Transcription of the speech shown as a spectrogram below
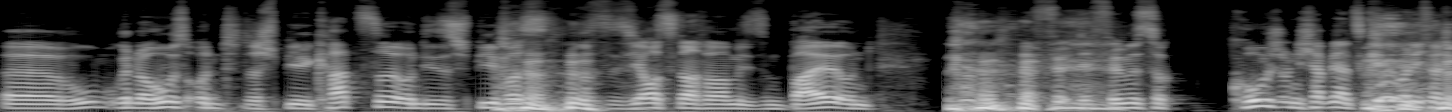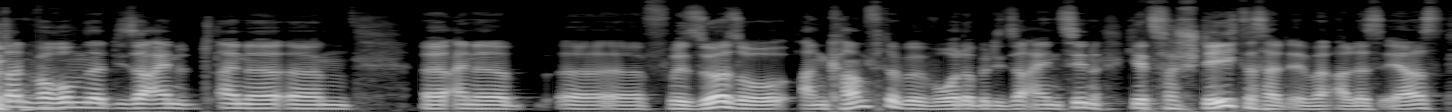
äh, Hum, genau, Humus und das Spiel Katze und dieses Spiel, was, was sie sich ausgedacht haben mit diesem Ball und der, der Film ist so komisch und ich habe ihn als Kind immer nicht verstanden, warum dieser eine, eine, ähm, äh, eine äh, Friseur so uncomfortable wurde bei dieser einen Szene. Jetzt verstehe ich das halt immer alles erst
